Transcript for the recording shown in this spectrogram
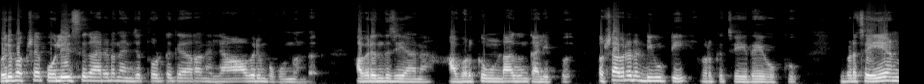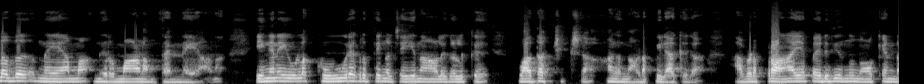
ഒരുപക്ഷെ പോലീസുകാരുടെ നെഞ്ചത്തോട്ട് കയറാൻ എല്ലാവരും പോകുന്നുണ്ട്. അവരെന്ത് ചെയ്യാനാ? അവർക്കും ഉണ്ടാകും കലിപ്പ്. പക്ഷെ അവരുടെ ഡ്യൂട്ടി അവർക്ക് ചെയ്തേ ഒക്കൂ. ഇവിടെ ചെയ്യേണ്ടത് നിയമ നിർമ്മാണം തന്നെയാണ്. ഇങ്ങനെയുള്ള ക്രൂരകൃത്യങ്ങൾ ചെയ്യുന്ന ആളുകൾക്ക് വധശിക്ഷ അങ്ങ് നടപ്പിലാക്കുക. അവിടെ പ്രായപരിധി ഒന്നും നോക്കേണ്ട.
